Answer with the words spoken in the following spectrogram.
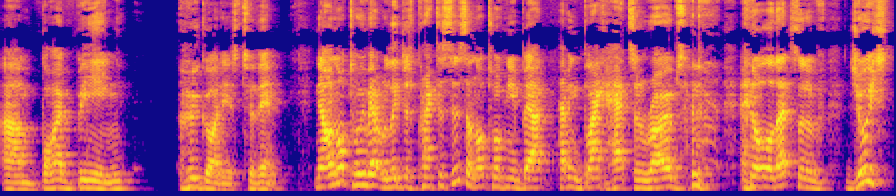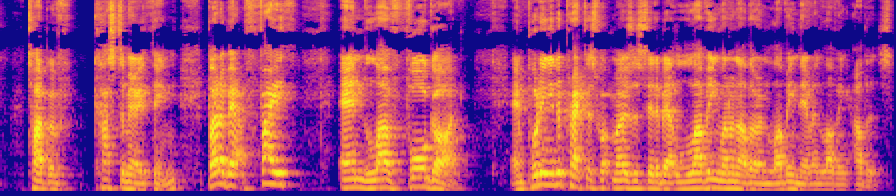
um, by being who God is to them. Now, I'm not talking about religious practices. I'm not talking about having black hats and robes and, and all of that sort of Jewish type of customary thing, but about faith and love for God and putting into practice what Moses said about loving one another and loving them and loving others.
